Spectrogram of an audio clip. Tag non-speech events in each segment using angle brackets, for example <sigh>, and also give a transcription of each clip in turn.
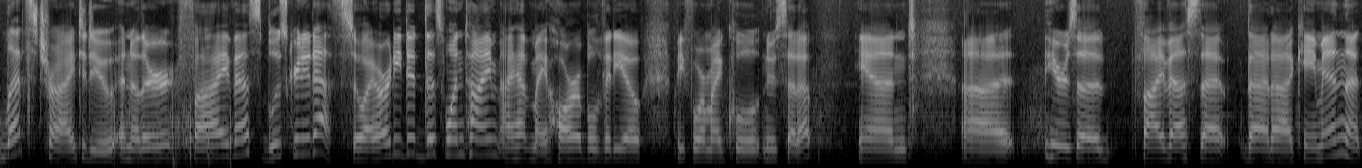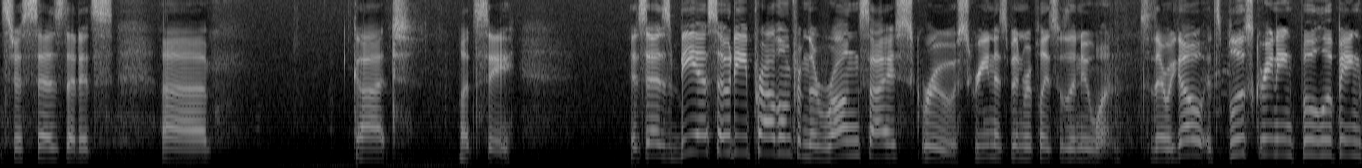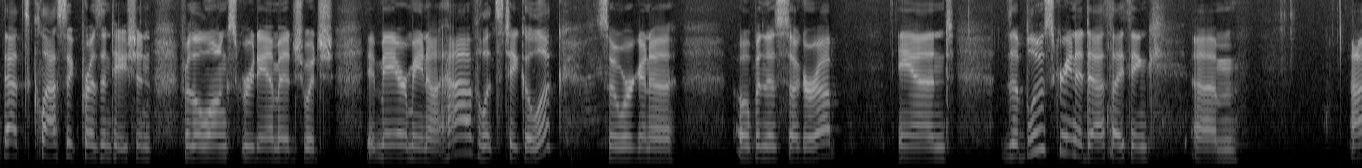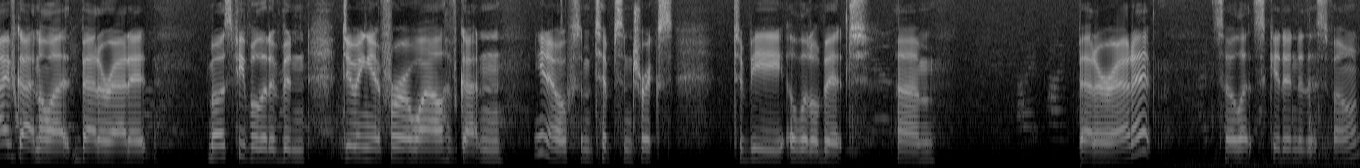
let's try to do another 5S blue screen of death. So I already did this one time. I have my horrible video before my cool new setup. And uh, here's a 5S that, that uh, came in that just says that it's uh, got, let's see, it says BSOD problem from the wrong size screw. Screen has been replaced with a new one. So there we go. It's blue screening, boot looping. That's classic presentation for the long screw damage, which it may or may not have. Let's take a look. So we're going to open this sucker up. And the blue screen of death, I think um, I've gotten a lot better at it. Most people that have been doing it for a while have gotten, you know, some tips and tricks to be a little bit um, better at it. So let's get into this phone.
